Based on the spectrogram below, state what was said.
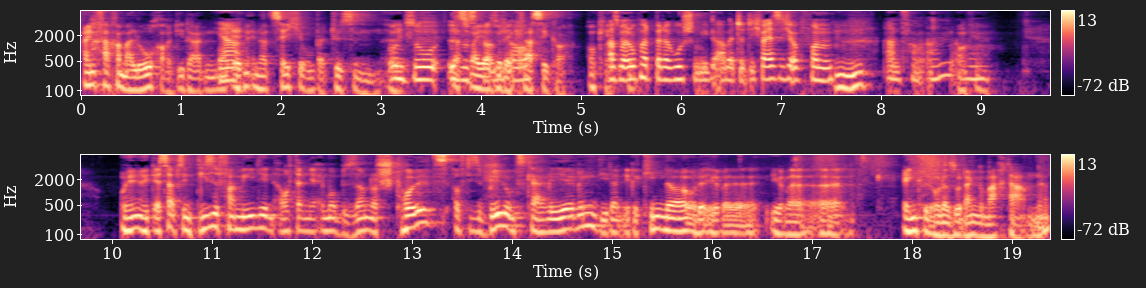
einfache Malocher, die dann Ja. in, in der Zeche und bei Thyssen. Äh, Und so ist das es, war ja so der auch. Klassiker. Okay. Also mein Opa hat bei der Ruhrchemie gearbeitet. Ich weiß nicht, ob von Anfang an. Okay. Und deshalb sind diese Familien auch dann ja immer besonders stolz auf diese Bildungskarrieren, die dann ihre Kinder oder ihre, ihre äh, Enkel oder so dann gemacht haben. Ne?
